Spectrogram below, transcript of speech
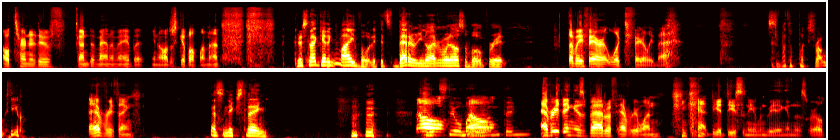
alternative Gundam anime, but you know I'll just give up on that. Just not getting my vote. If it's better, you know, everyone else will vote for it. to be fair, it looked fairly bad. So What the fuck is wrong with you? Everything. That's Nick's thing. No, Don't steal my no. one thing. everything is bad with everyone. You can't be a decent human being in this world.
